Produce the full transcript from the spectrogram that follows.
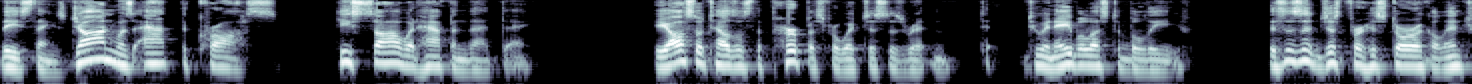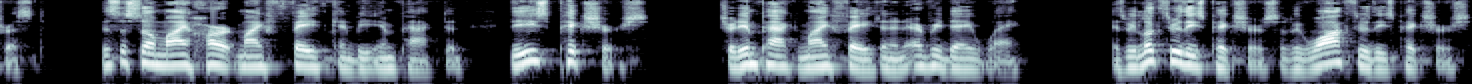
these things. John was at the cross, he saw what happened that day. He also tells us the purpose for which this is written to, to enable us to believe. This isn't just for historical interest. This is so my heart, my faith can be impacted. These pictures should impact my faith in an everyday way. As we look through these pictures, as we walk through these pictures,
